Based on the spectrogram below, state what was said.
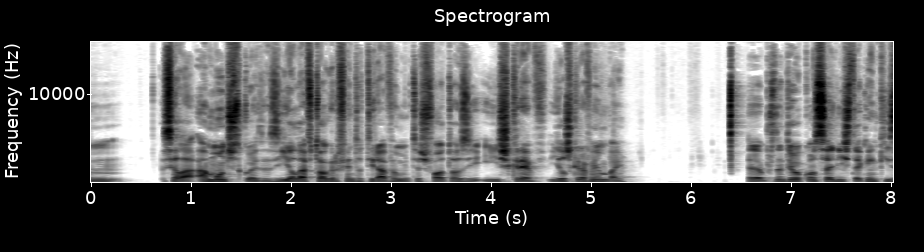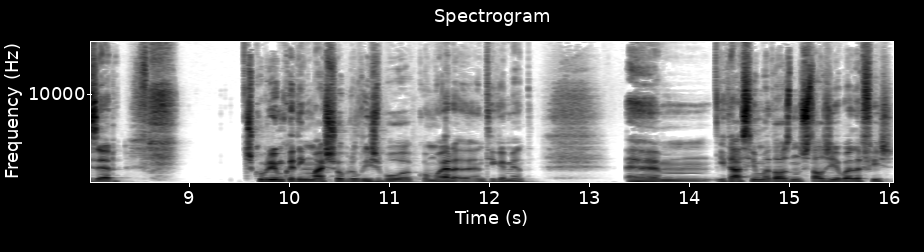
um, sei lá, há montes de coisas. E ele é fotógrafo, então tirava muitas fotos e, e escreve. E ele escreve bem bem. Uh, portanto, eu aconselho isto a quem quiser descobrir um bocadinho mais sobre Lisboa, como era antigamente. Um, e dá assim uma dose de nostalgia boa da fixe.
